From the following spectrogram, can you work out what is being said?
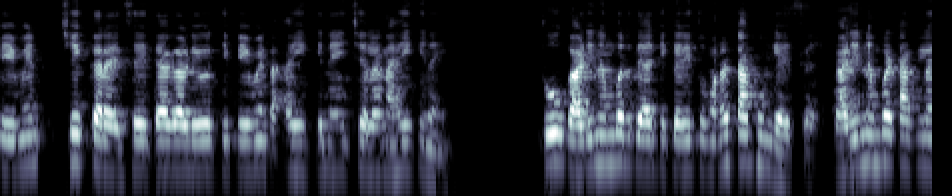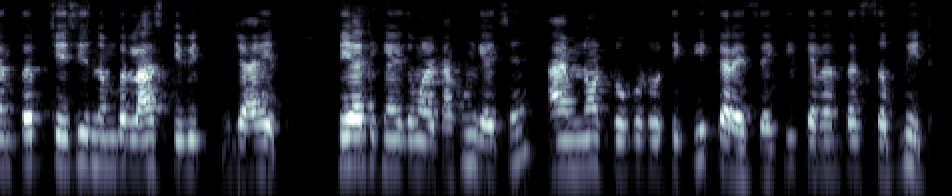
पेमेंट चेक करायचंय त्या गाडीवरती पेमेंट आहे की नाही चलन आहे की नाही तो गाडी नंबर त्या ठिकाणी तुम्हाला टाकून घ्यायचा आहे. गाडी नंबर टाकल्यानंतर चेसिस नंबर लास्ट डिबिट जे आहेत ते या ठिकाणी तुम्हाला टाकून घ्यायचे आय एम नॉट रोबोट वरती क्लिक करायचंय क्लिक केल्यानंतर सबमिट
